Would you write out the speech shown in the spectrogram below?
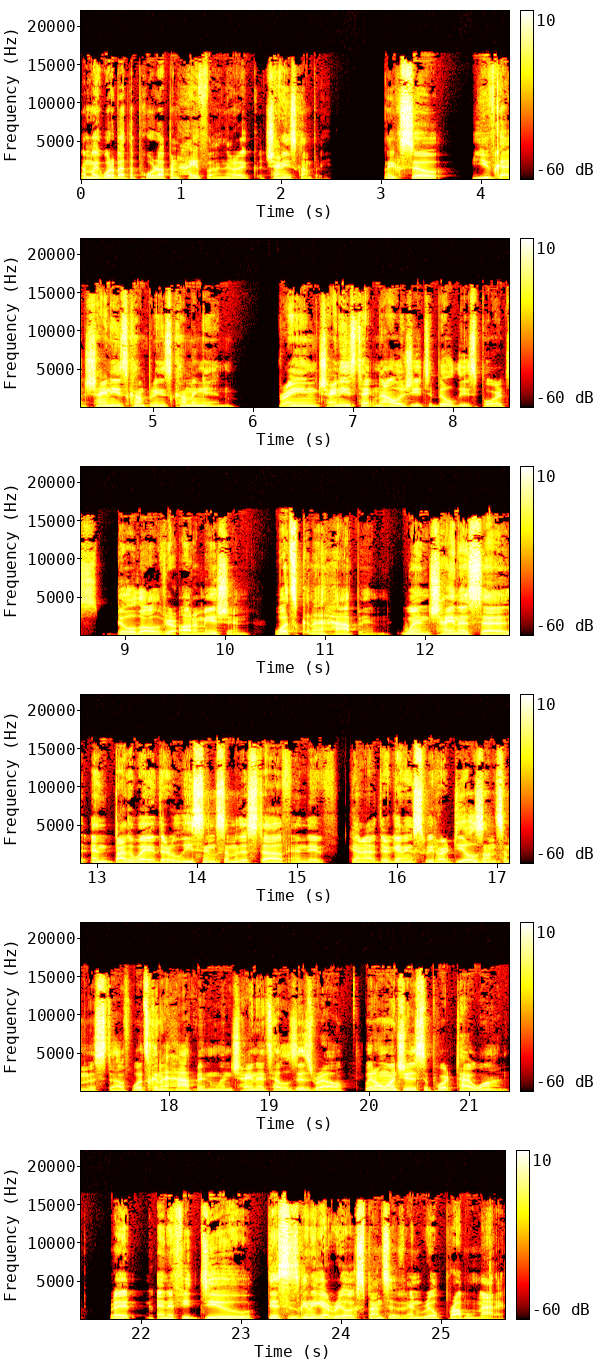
I'm like, What about the port up in Haifa? And they're like, a Chinese company. Like, so you've got Chinese companies coming in, bringing Chinese technology to build these ports, build all of your automation. What's going to happen when China said, and by the way, they're leasing some of this stuff and they've gonna they're getting sweetheart deals on some of this stuff. What's going to happen when China tells Israel, we don't want you to support Taiwan, right? And if you do, this is going to get real expensive and real problematic,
